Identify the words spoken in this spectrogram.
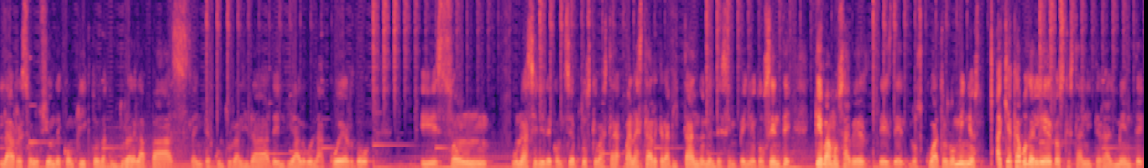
la resolución de conflictos, la cultura de la paz, la interculturalidad, el diálogo, el acuerdo, eh, son una serie de conceptos que van a estar gravitando en el desempeño docente que vamos a ver desde los cuatro dominios. Aquí acabo de leer los que están literalmente,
